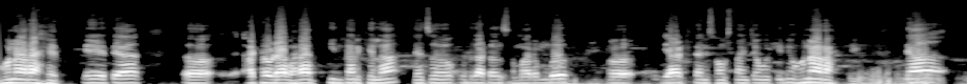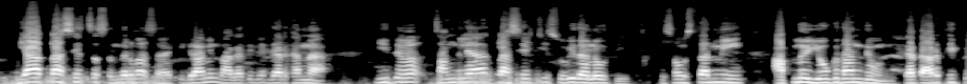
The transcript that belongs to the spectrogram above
होणार आहेत. ते त्या आठवड्याभरात तीन तारखेला त्याचं उद्घाटन समारंभ या ठिकाणी संस्थांच्या वतीने होणार आहे. त्या या क्लासेसचा संदर्भ असा आहे की ग्रामीण भागातील विद्यार्थ्यांना इथं चांगल्या क्लासेसची सुविधा नव्हती. संस्थांनी आपलं योगदान देऊन त्यात आर्थिक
